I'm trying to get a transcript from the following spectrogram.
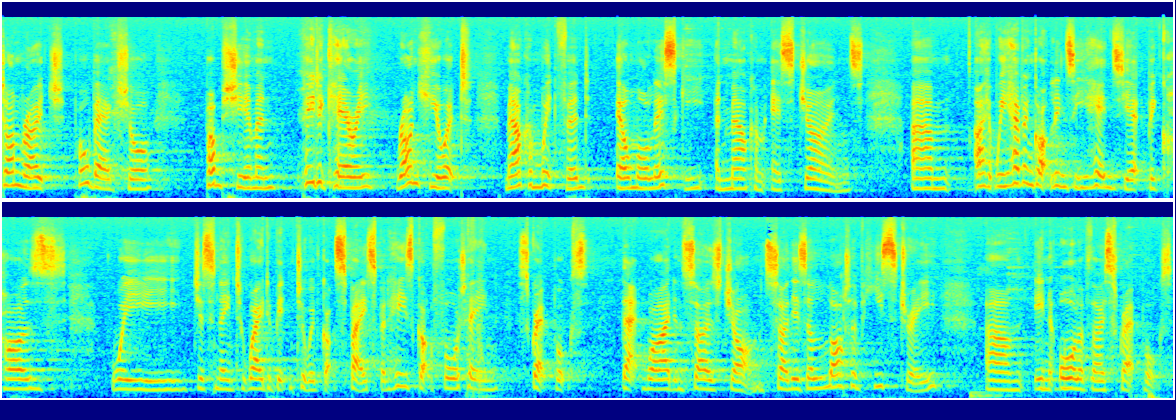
Don Roach, Paul Bagshaw, Bob Shearman, Peter Carey, Ron Hewitt, Malcolm Whitford, Elmore Lesky, and Malcolm S. Jones. Um, I, we haven't got Lindsay Heads yet because we just need to wait a bit until we've got space, but he's got 14 scrapbooks that wide, and so has John. So there's a lot of history um, in all of those scrapbooks.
